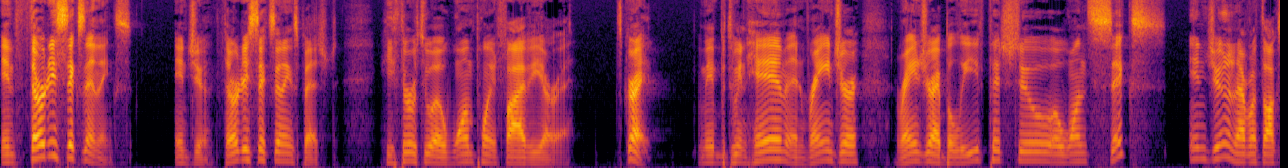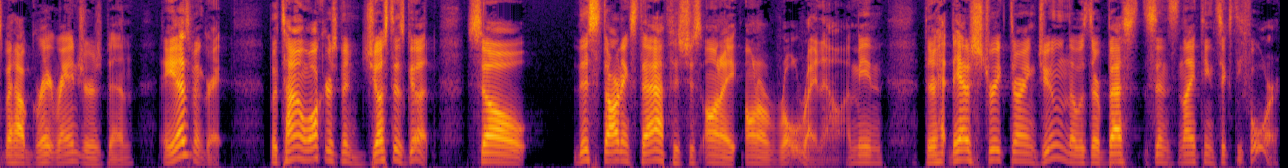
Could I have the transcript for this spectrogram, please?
In 36 innings in June, 36 innings pitched, he threw to a 1.5 ERA. It's great. I mean, between him and Ranger, Ranger, I believe, pitched to a 1.6 in June, and everyone talks about how great Ranger has been, and he has been great. But Taijuan Walker's been just as good. So this starting staff is just on a on a roll right now. I mean, they had a streak during June that was their best since 1964.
